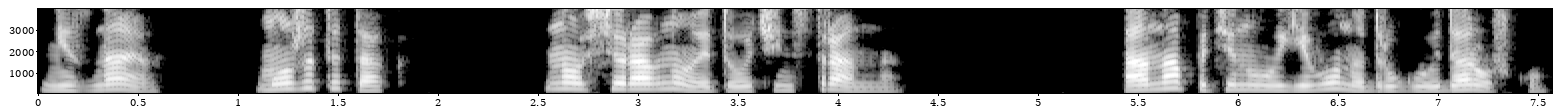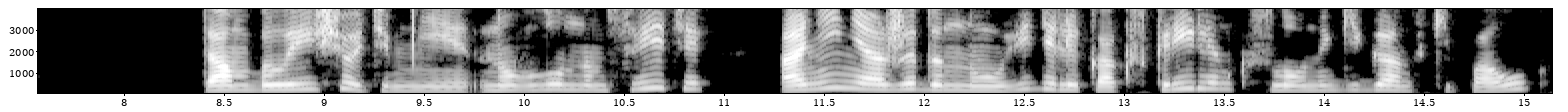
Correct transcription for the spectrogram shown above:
Не знаю. Может и так. Но все равно это очень странно. Она потянула его на другую дорожку. Там было еще темнее, но в лунном свете они неожиданно увидели, как Скриллинг, словно гигантский паук,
